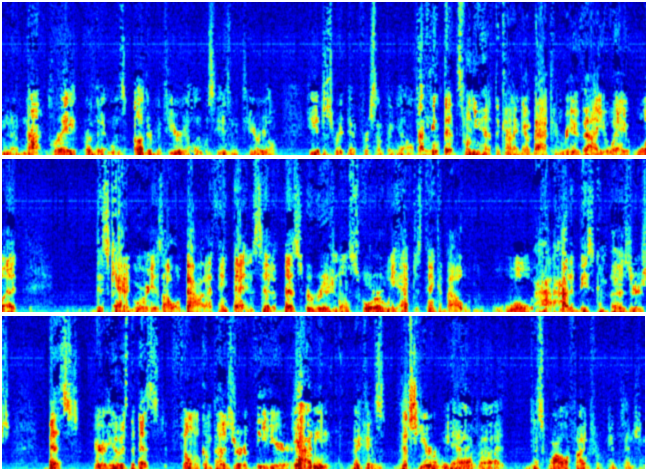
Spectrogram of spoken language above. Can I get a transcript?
you know not great or that it was other material. It was his material. He had just written it for something else. I think that's when you have to kind of go back and reevaluate what this category is all about. I think that instead of best original score, we have to think about well, how, how did these composers best, or who is the best film composer of the year? Yeah, I mean, because this year we have uh, disqualified from contention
